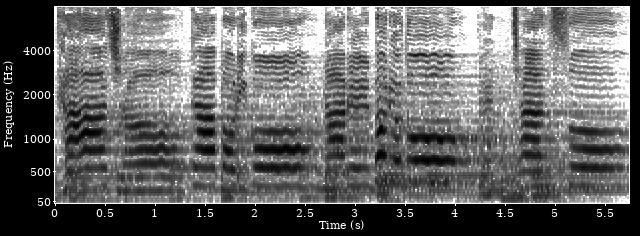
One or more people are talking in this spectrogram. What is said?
가져가 버리고 나를 버려도 괜찮소.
